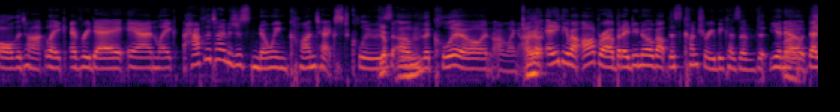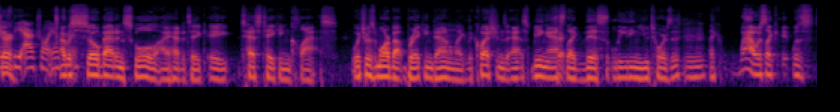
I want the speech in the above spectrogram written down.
all the time, like every day, and like half the time is just knowing context clues Yep. of the clue. And I'm like, I don't I know ha- anything about opera, but I do know about this country because of the, you know, Right, that is sure. the actual answer. I was so bad in school, I had to take a test taking class, which was more about breaking down like the questions asked, being asked Sure. like this, leading you towards this. Mm-hmm. Like, wow, it was like it was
